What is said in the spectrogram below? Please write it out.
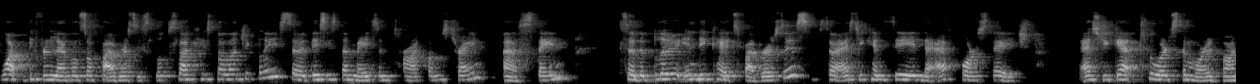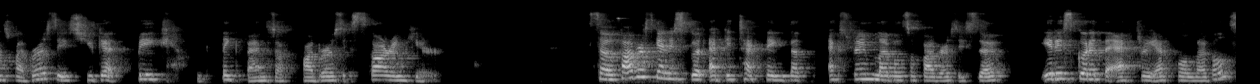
what different levels of fibrosis looks like histologically. So this is the Masson trichrome strain, uh, stain. So the blue indicates fibrosis. So as you can see in the F4 stage, as you get towards the more advanced fibrosis, you get big, thick bands of fibrosis scarring here. So FibroScan is good at detecting the extreme levels of fibrosis. So it is good at the F3, F4 levels,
